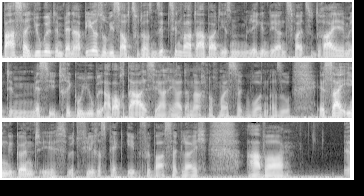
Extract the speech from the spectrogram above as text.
Barca jubelt im Bernabeu, so wie es auch 2017 war, da bei diesem legendären 2 zu 3 mit dem Messi-Trikot-Jubel, aber auch da ist ja Real danach noch Meister geworden. Also es sei ihnen gegönnt, es wird viel Respekt geben für Barca gleich, aber äh,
